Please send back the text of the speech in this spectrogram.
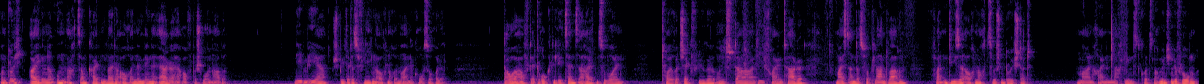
und durch eigene Unachtsamkeiten leider auch eine Menge Ärger heraufbeschworen habe. Nebenher spielte das Fliegen auch noch immer eine große Rolle. Dauerhaft der Druck, die Lizenz erhalten zu wollen, teure Checkflüge und da die freien Tage meist anders verplant waren, fanden diese auch noch zwischendurch statt. Mal nach einem Nachtdienst kurz nach München geflogen,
